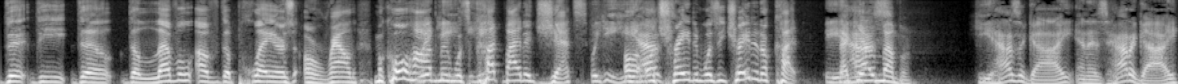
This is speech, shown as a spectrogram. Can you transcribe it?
the the the the level of the players around. Mecole Hardman was he- cut by the Jets. Wiggy, or, or has- traded. Was he traded or cut? He I can't has- remember. he has a guy and has had a guy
